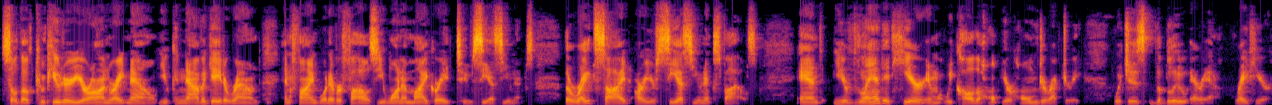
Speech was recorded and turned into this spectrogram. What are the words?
So the computer you're on right now, you can navigate around and find whatever files you want to migrate to CS Unix. The right side are your CS Unix files. And you've landed here in what we call the home, your home directory, which is the blue area right here.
